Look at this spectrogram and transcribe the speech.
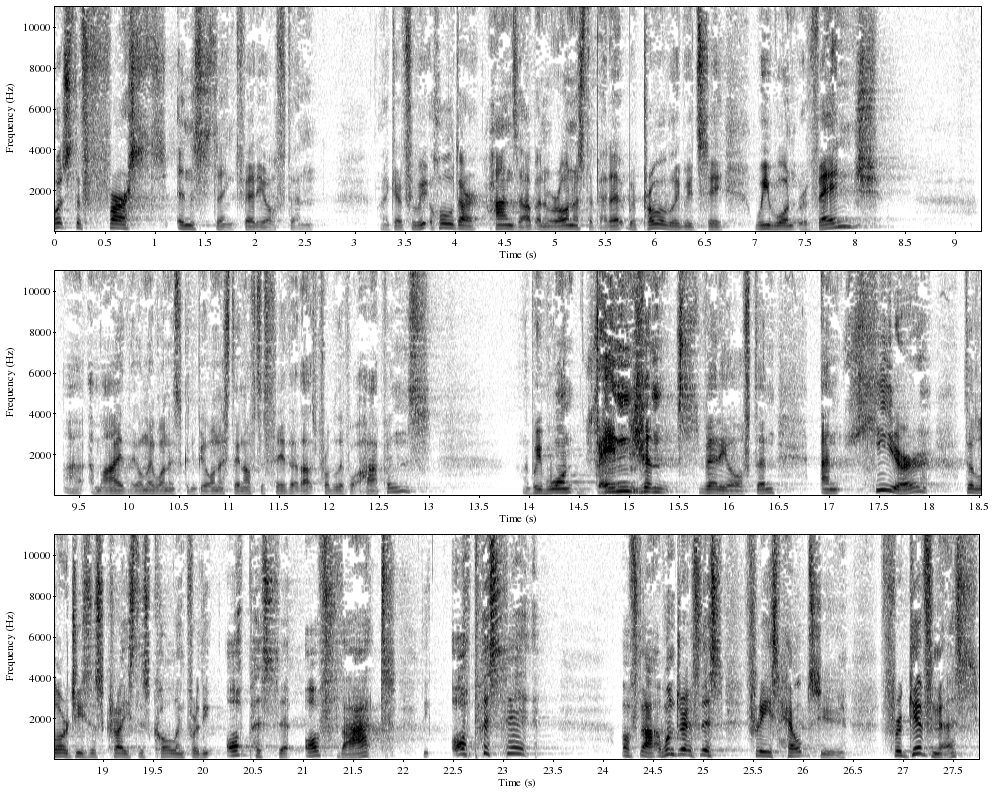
What's the first instinct very often? Like if we hold our hands up and we're honest about it, we probably would say, we want revenge. Uh, am I the only one who's going to be honest enough to say that that's probably what happens? We want vengeance very often. And here, the Lord Jesus Christ is calling for the opposite of that. The opposite of that. I wonder if this phrase helps you. Forgiveness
